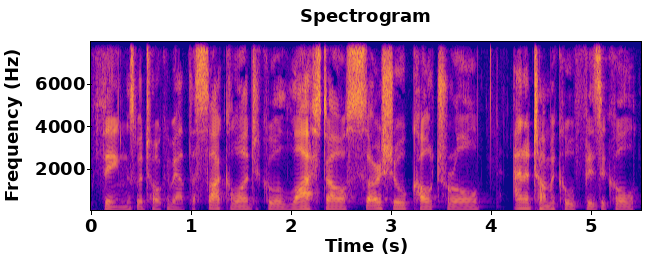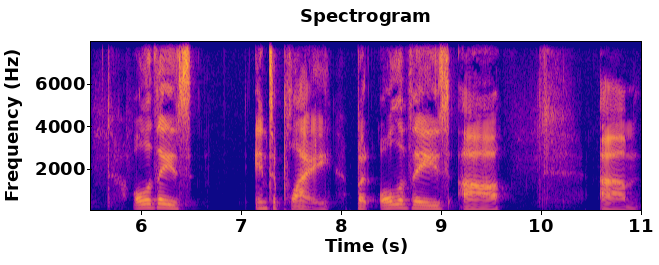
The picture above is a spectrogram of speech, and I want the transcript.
things, we're talking about the psychological, lifestyle, social, cultural, anatomical, physical, all of these interplay, but all of these are um,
